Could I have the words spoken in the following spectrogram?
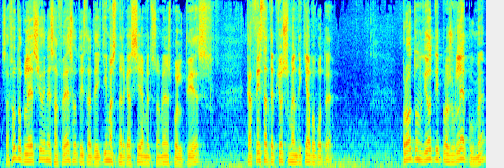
Σε αυτό το πλαίσιο είναι σαφές ότι η στρατηγική μας συνεργασία με τις ΗΠΑ καθίσταται πιο σημαντική από ποτέ. Πρώτον, διότι προσβλέπουμε,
